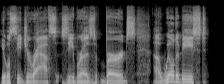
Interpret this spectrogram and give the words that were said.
you will see giraffes, zebras, birds, uh, wildebeest,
